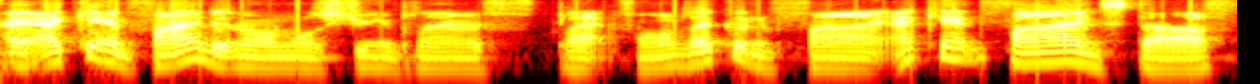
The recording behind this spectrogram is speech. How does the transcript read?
I, I, I can't find it on those streaming plan- platforms. I couldn't find. I can't find stuff.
